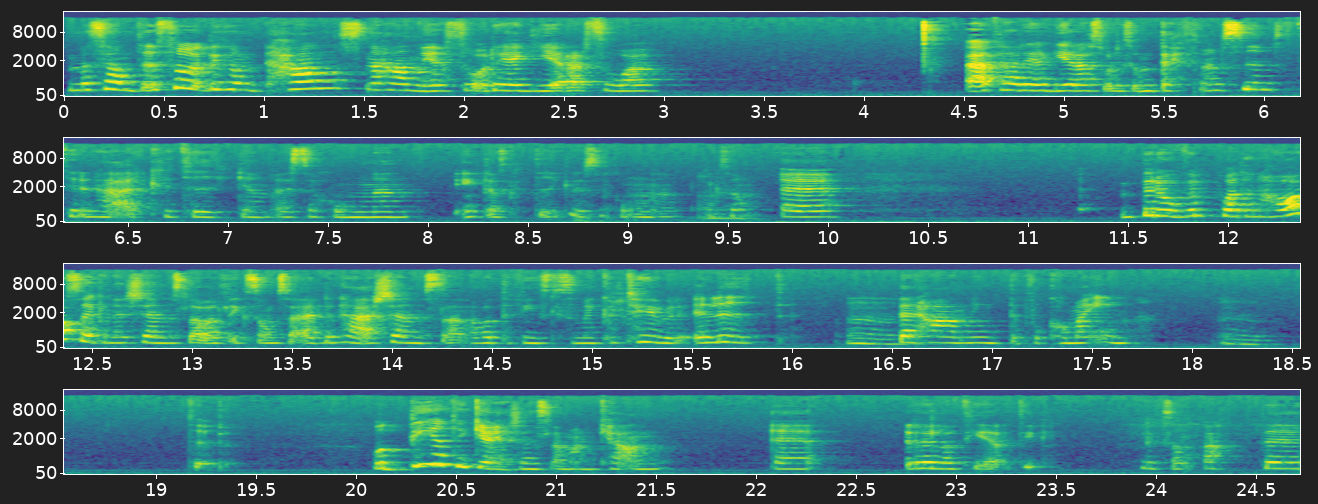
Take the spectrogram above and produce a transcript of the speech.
Men samtidigt så, liksom, hans, när han är så, reagerar så att han reagerar så liksom defensivt till den här kritiken, recensionen, inte ens kritik, recensionen. Liksom. Eh, beror väl på att han har säkert en känsla av att liksom så här, den här känslan av att det finns liksom en kulturelit Mm. där han inte får komma in. Mm. Och det tycker jag är en känsla man kan eh, relatera till. Liksom att, eh,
